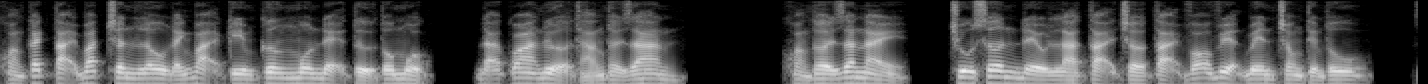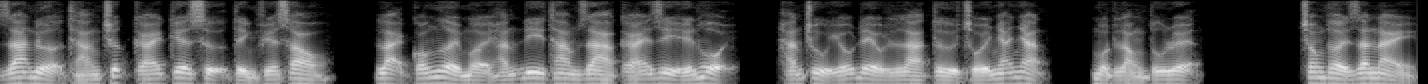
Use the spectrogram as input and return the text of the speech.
Khoảng cách tại bắt chân lâu đánh bại kim cương môn đệ tử tô mục đã qua nửa tháng thời gian. Khoảng thời gian này, chu sơn đều là tại chờ tại võ viện bên trong tiềm tu, ra nửa tháng trước cái kia sự tình phía sau, lại có người mời hắn đi tham gia cái gì yến hội, hắn chủ yếu đều là từ chối nhã nhặn, một lòng tu luyện. Trong thời gian này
